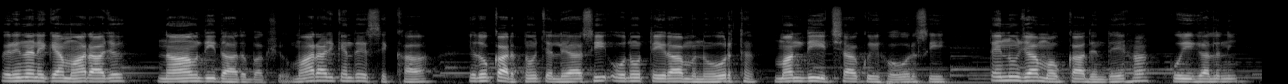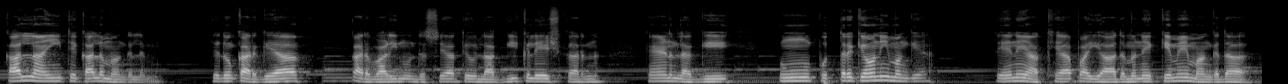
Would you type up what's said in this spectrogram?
ਫਿਰ ਇਹਨਾਂ ਨੇ ਕਿਹਾ, ਮਹਾਰਾਜ, ਨਾਮ ਦੀ ਦਾਤ ਬਖਸ਼ੋ। ਮਹਾਰਾਜ ਕਹਿੰਦੇ, ਸਿੱਖਾ, ਜਦੋਂ ਘਰ ਤੋਂ ਚੱਲਿਆ ਸੀ, ਉਦੋਂ ਤੇਰਾ ਮਨੋਰਥ, ਮਨ ਦੀ ਇੱਛਾ ਕੋਈ ਹੋਰ ਸੀ। ਤੈਨੂੰ ਜਾਂ ਮੌਕਾ ਦਿੰਦੇ ਹਾਂ, ਕੋਈ ਗੱਲ ਨਹੀਂ। ਕੱਲ ਆਈ ਤੇ ਕੱਲ ਮੰਗ ਲਵੀਂ। ਜਦੋਂ ਘਰ ਗਿਆ ਘਰ ਵਾਲੀ ਨੂੰ ਦੱਸਿਆ ਤੇ ਉਹ ਲੱਗੀ ਕਲੇਸ਼ ਕਰਨ, ਕਹਿਣ ਲੱਗੀ ਤੂੰ ਪੁੱਤਰ ਕਿਉਂ ਨਹੀਂ ਮੰਗਿਆ? ਤੇ ਇਹਨੇ ਆਖਿਆ, ਭਾਈ ਆਦਮ ਨੇ ਕਿਵੇਂ ਮੰਗਦਾ?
